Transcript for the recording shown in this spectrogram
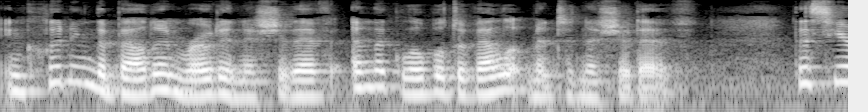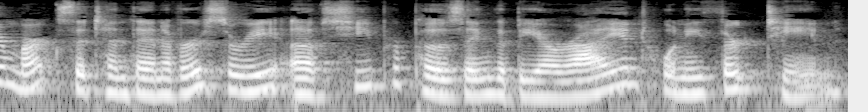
including the Belt and Road Initiative and the Global Development Initiative. This year marks the 10th anniversary of Xi proposing the BRI in 2013.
